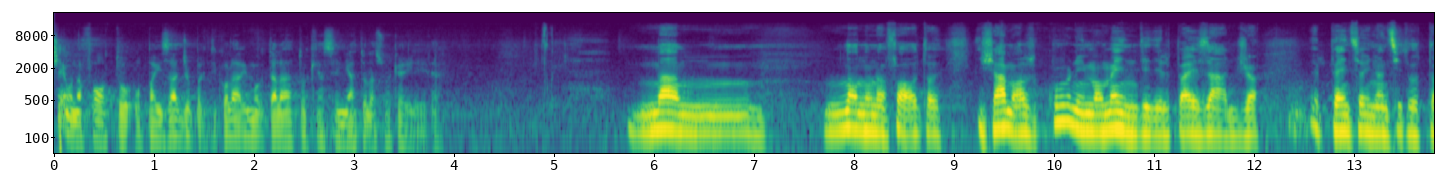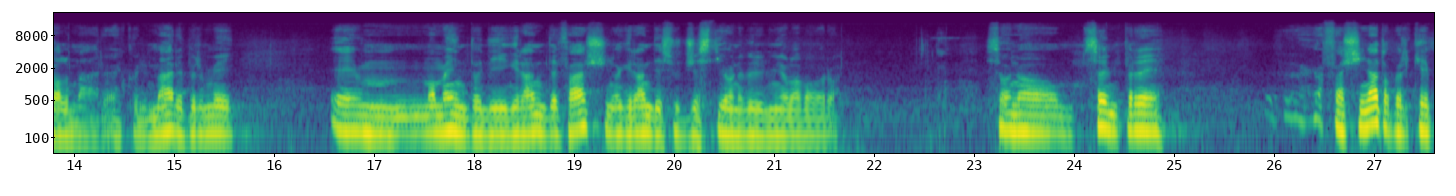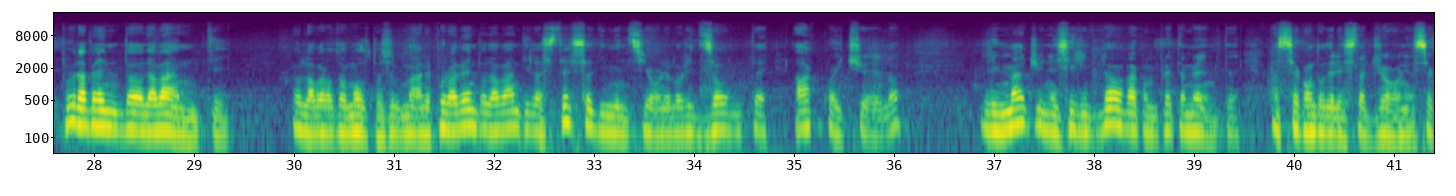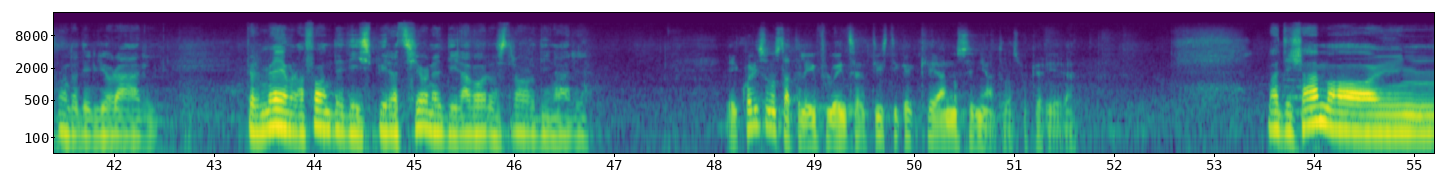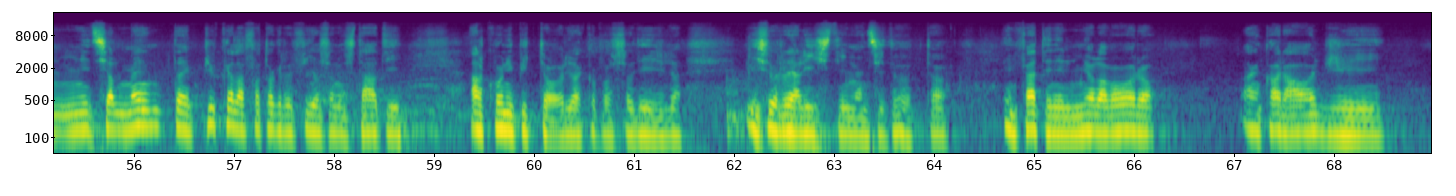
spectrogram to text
C'è una foto o paesaggio particolare immortalato che ha segnato la sua carriera? Ma mm, non una foto, diciamo alcuni momenti del paesaggio penso innanzitutto al mare. Ecco, il mare per me è un momento di grande fascino, grande suggestione per il mio lavoro. Sono sempre affascinato perché pur avendo davanti, ho lavorato molto sul mare, pur avendo davanti la stessa dimensione, l'orizzonte, acqua e cielo, l'immagine si rinnova completamente a seconda delle stagioni, a seconda degli orari. Per me è una fonte di ispirazione e di lavoro straordinaria. E quali sono state le influenze artistiche che hanno segnato la sua carriera? Ma diciamo inizialmente più che la fotografia sono stati alcuni pittori, ecco posso dirlo, i surrealisti innanzitutto. Infatti nel mio lavoro ancora oggi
